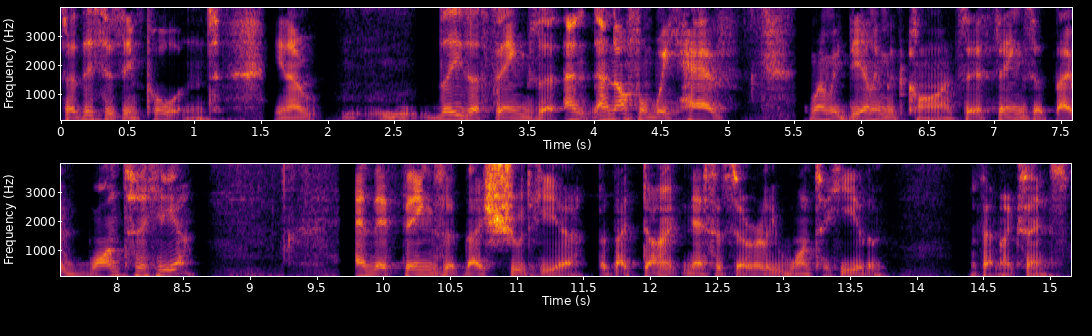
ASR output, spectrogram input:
So this is important. You know, these are things that, and, and often we have, when we're dealing with clients, they're things that they want to hear and they're things that they should hear, but they don't necessarily want to hear them, if that makes sense.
